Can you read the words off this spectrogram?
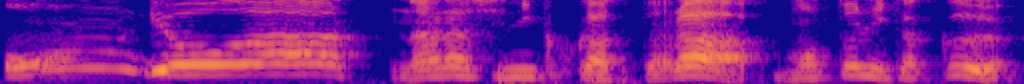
音量が鳴らしにくかったら、もうとにかく、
